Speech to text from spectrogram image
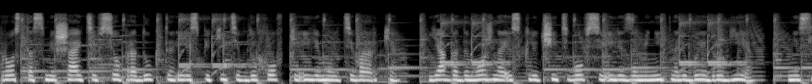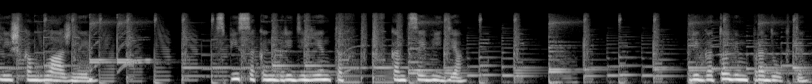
просто смешайте все продукты и испеките в духовке или мультиварке. Ягоды можно исключить вовсе или заменить на любые другие, не слишком влажные. Список ингредиентов, в конце видео. Приготовим продукты.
